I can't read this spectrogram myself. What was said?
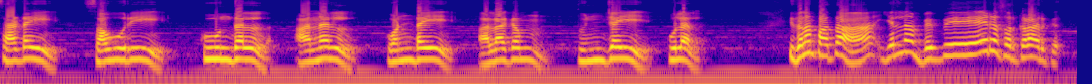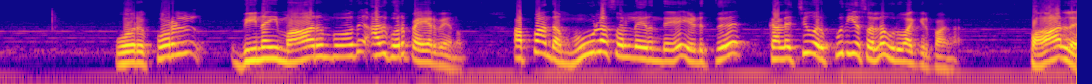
சடை சௌரி கூந்தல் அனல் கொண்டை அலகம் துஞ்சை குழல். இதெல்லாம் பார்த்தா எல்லாம் வெவ்வேறு சொற்களாக இருக்கு. ஒரு பொருள் வினை மாறும்போது அதுக்கு ஒரு பெயர் வேணும். அப்போ அந்த மூல சொல்ல இருந்தே எடுத்து கலைச்சு ஒரு புதிய சொல்லை உருவாக்கியிருப்பாங்க. பால்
